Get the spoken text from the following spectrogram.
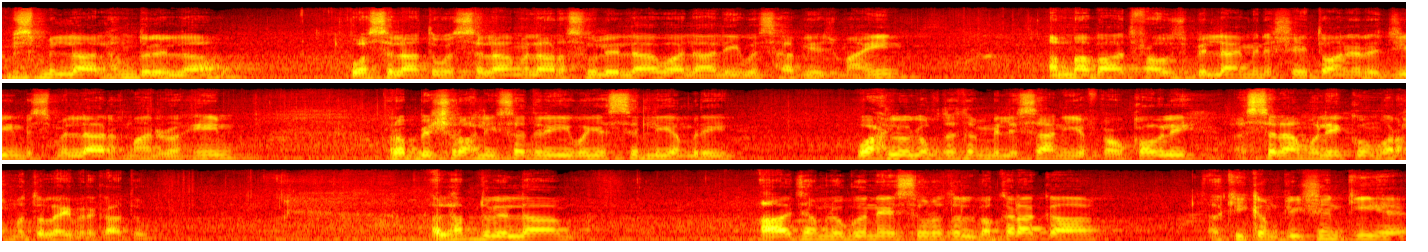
बिसमिल्लाह, अल्हम्दुलिल्लाह वसलात वसलाम अला रसूलिल्लाह व अला आलिहि वसहबी अजमाइन। अम्मा बाद फ़ाउज़ बिल्लाहि मिनश शैतानिर रजीम बिस्मिल्लाहिर रहमानिर रहीम। रब्बि इश्रह ली सदरी व यस्सिर ली अमरी। वहलुल उक़दतम मिन लिसानी यफ़क़हू क़ौली। अस्सलामु अलैकुम व रहमतुल्लाहि व बरकातुहू। अल्हम्दुलिल्लाह, आज हम लोगों ने सूरत बकरा का की कंप्लीशन की है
